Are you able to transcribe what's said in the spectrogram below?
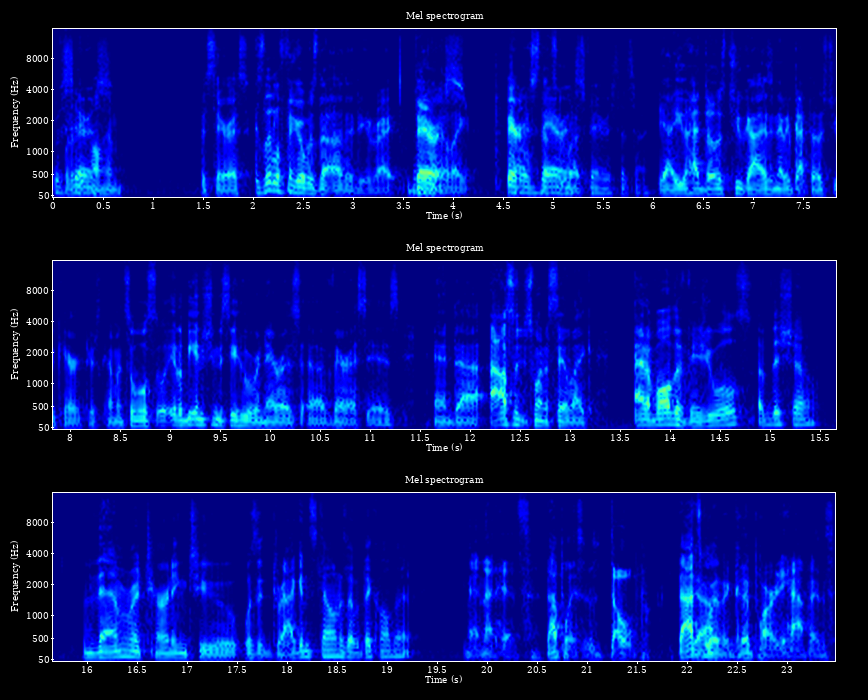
what do they call Viserys. him? Viserys, because Littlefinger was the other dude, right? Varys. like Oh, Varys. that's who it was. Varys, Varys, that's right. Yeah, you had those two guys, and now we've got those two characters coming. So we'll so it'll be interesting to see who Rhaenyra's uh, Varys is. And uh, I also just want to say, like, out of all the visuals of this show, them returning to was it Dragonstone? Is that what they called it? Man, that hits. That place is dope. That's Yeah. where the good party happens.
